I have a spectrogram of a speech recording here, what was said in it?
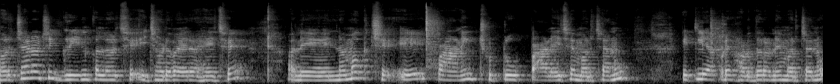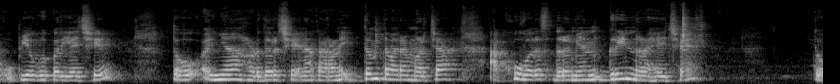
મરચાંનો જે ગ્રીન કલર છે એ જળવાઈ રહે છે અને નમક છે એ પાણી છૂટું પાડે છે મરચાંનું. એટલે આપણે હળદર અને મરચાંનો ઉપયોગ કરીએ છીએ. તો અહીંયા હળદર છે એના કારણે એકદમ તમારા મરચાં આખું વરસ દરમિયાન ગ્રીન રહે છે. તો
